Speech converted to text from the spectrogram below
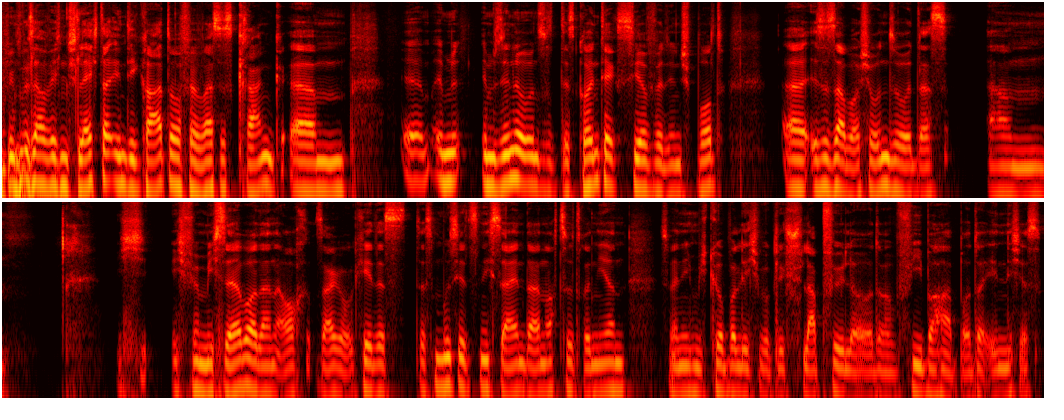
ich bin, glaube ich, ein schlechter Indikator für was ist krank. Ähm, ähm, im, Im Sinne unseres, des Kontexts hier für den Sport äh, ist es aber schon so, dass ähm, ich ich für mich selber dann auch sage, okay, das, das muss jetzt nicht sein, da noch zu trainieren, als wenn ich mich körperlich wirklich schlapp fühle oder Fieber habe oder ähnliches.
